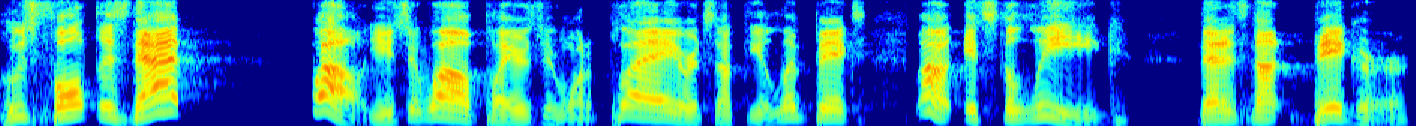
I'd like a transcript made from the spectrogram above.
Whose fault is that? Well, you say, well, players didn't want to play or it's not the Olympics. Well, it's the league that it's not bigger.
